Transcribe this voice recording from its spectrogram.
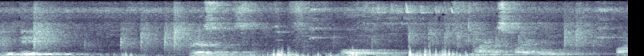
integrations of minus pi to pi.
